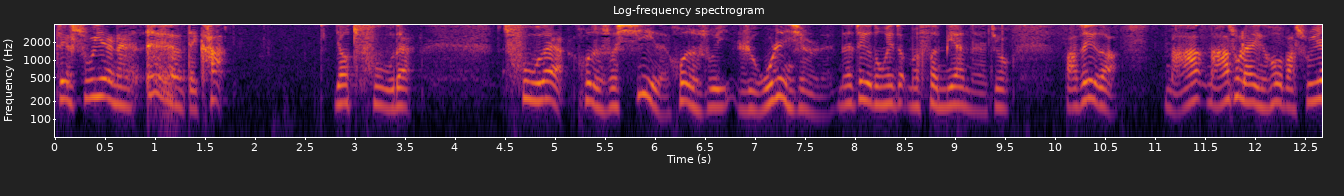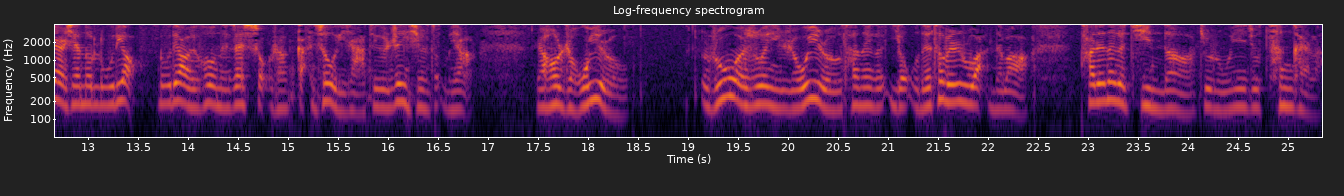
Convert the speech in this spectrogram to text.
这个树叶呢 得看，要粗的、粗的，或者说细的，或者说柔韧性的。那这个东西怎么分辨呢？就把这个。拿拿出来以后，把树叶先都撸掉，撸掉以后呢，在手上感受一下这个韧性怎么样，然后揉一揉。如果说你揉一揉，它那个有的特别软的吧，它的那个筋呐就容易就撑开了。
